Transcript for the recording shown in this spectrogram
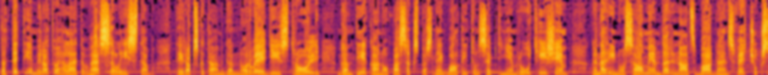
tad te tiem ir atvēlēta vesela istaba. Te ir apskatāmi gan Norvēģijas troļļi, gan tie kā no pasakas par sniegbaltītu un septiņiem rūķīšiem, gan arī no salmiem darināts bārdains večuks.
